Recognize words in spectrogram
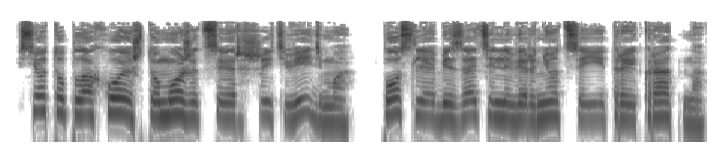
Все то плохое, что может совершить ведьма, после обязательно вернется ей троекратно.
